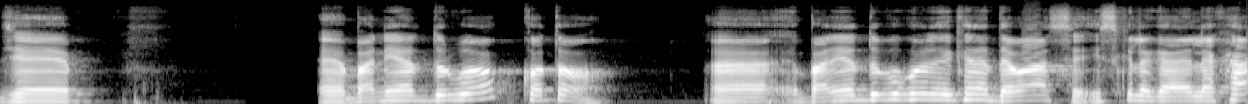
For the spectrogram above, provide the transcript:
যে বানিয়ার দুর্ভোগ কত? বানিয়ার দুর্ভোগ এখানে দেওয়া আছে স্কেলে গায়ে লেখা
